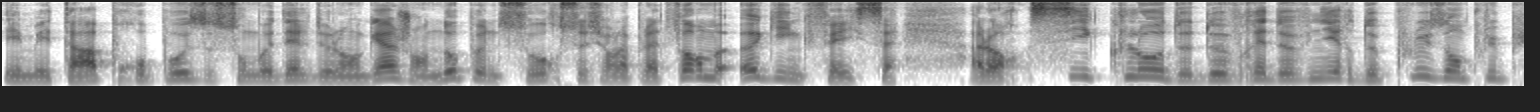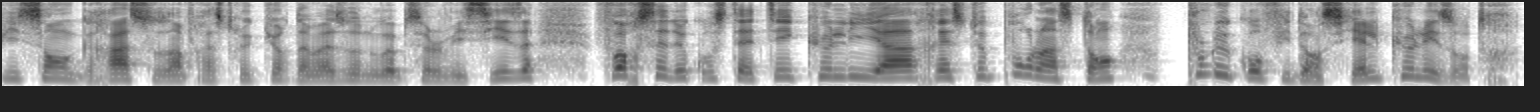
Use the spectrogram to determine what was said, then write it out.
Et Meta propose son modèle de langage en open source sur la plateforme Hugging Face. Alors si Claude devrait devenir de plus en plus puissant grâce aux infrastructures d'Amazon Web Services, force est de constater que l'IA reste pour l'instant plus confidentielle que les autres.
